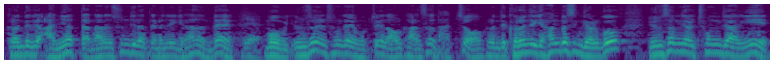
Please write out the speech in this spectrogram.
그런데 그게 아니었다. 나는 순진했다 이런 얘기를 하는데 예. 뭐 윤석열 총장이 법정에 나올 가능성이 낮죠. 그런데 그런 얘기 한 것은 결국 윤석열 총장이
